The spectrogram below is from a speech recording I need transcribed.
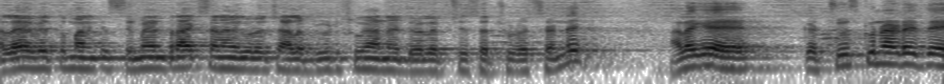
అలాగే విత్ మనకి సిమెంట్ ట్రాక్స్ అనేది కూడా చాలా బ్యూటిఫుల్గా అనేది డెవలప్ చేశారు. చూడొచ్చు అండి అలాగే ఇక్కడ చూసుకున్నట్టయితే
